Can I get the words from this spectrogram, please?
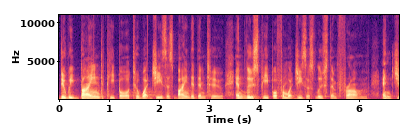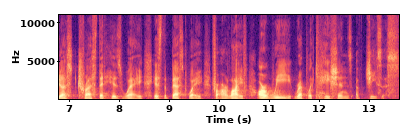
do we bind people to what Jesus binded them to and loose people from what Jesus loosed them from and just trust that his way is the best way for our life? Are we replications of Jesus?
